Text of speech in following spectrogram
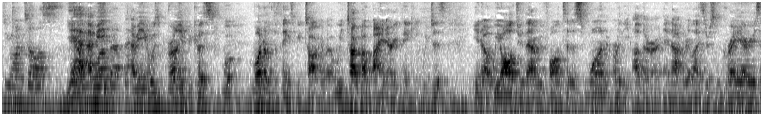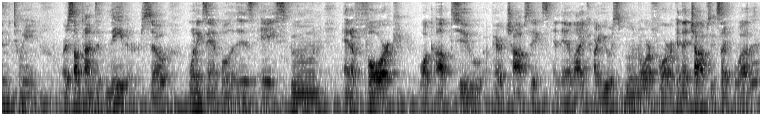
Do you want to tell us? Yeah, uh, I mean, about that? I mean, it was brilliant because one of the things we talk about, we talk about binary thinking, which is, you know, we all do that. We fall into this one or the other, and not realize there's some gray areas in between, or sometimes it's neither. So one example is a spoon and a fork walk up to a pair of chopsticks, and they're like, "Are you a spoon or a fork?" And then chopsticks like, "What?"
